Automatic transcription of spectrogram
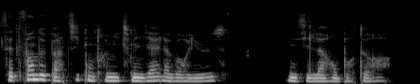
Cette fin de partie contre Mix Media est laborieuse, mais il la remportera.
